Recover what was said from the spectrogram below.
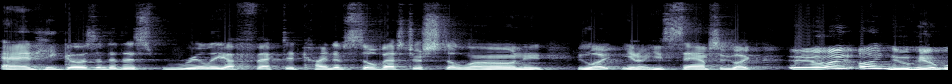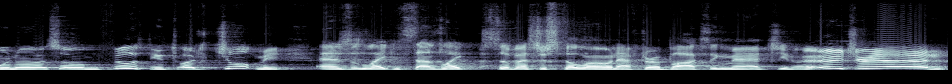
And he goes into this really affected kind of Sylvester Stallone. He, he's like, you know, he's Samson, he's like, hey, I, I knew him when uh, some Philistines tried to jump me. And it's like, it sounds like Sylvester Stallone after a boxing match, you know, Adrian!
